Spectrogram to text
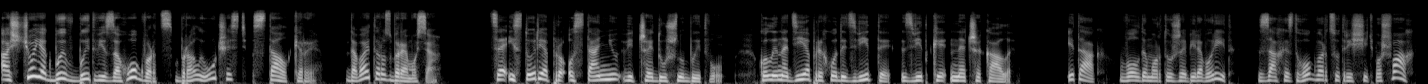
А що, якби в битві за Гогвартс брали участь сталкери? Давайте розберемося. Це історія про останню відчайдушну битву, коли Надія приходить звідти, звідки не чекали. І так, Волдеморт уже біля воріт, захист Гогвартсу тріщить по швах,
